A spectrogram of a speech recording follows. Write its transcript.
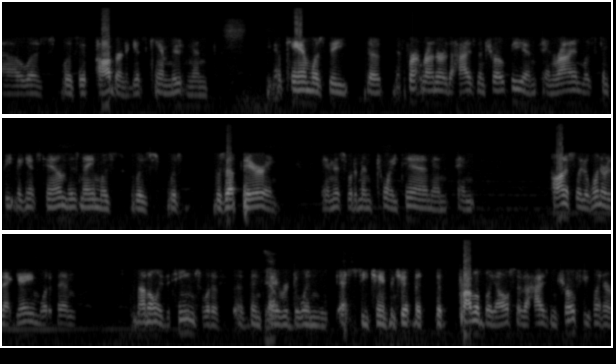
uh, was was at Auburn against Cam Newton, and you know Cam was the the, the front runner of the Heisman Trophy, and, and Ryan was competing against him. His name was was was was up there, and and this would have been 2010. And and honestly, the winner of that game would have been not only the teams would have, have been favored yep. to win the SEC championship, but but probably also the Heisman Trophy winner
